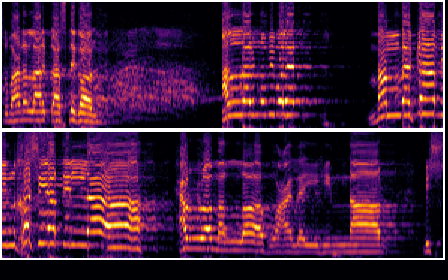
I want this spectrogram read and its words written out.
সুবহানাল্লাহর কাছ থেকে আল্লাহর নবী বলেন মামবাকা বিশ্ব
